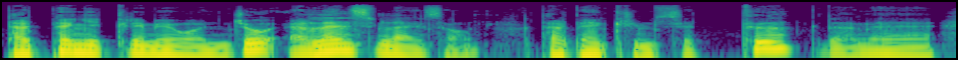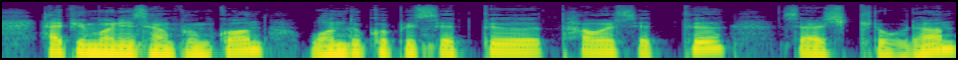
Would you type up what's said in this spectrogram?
달팽이 크림의 원조 엘렌실라에서 달팽이 크림 세트, 그 다음에 해피머니 상품권, 원두커피 세트, 타월 세트, 쌀 10kg,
